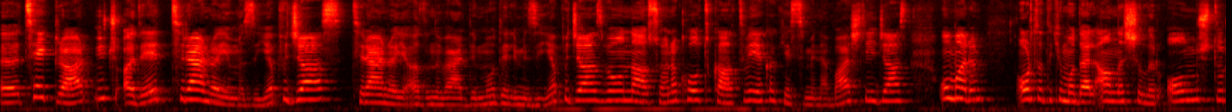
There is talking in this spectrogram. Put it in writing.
e, tekrar 3 adet tren rayımızı yapacağız. Tren rayı adını verdiğim modelimizi yapacağız ve ondan sonra koltuk altı ve yaka kesimine başlayacağız. Umarım ortadaki model anlaşılır olmuştur.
